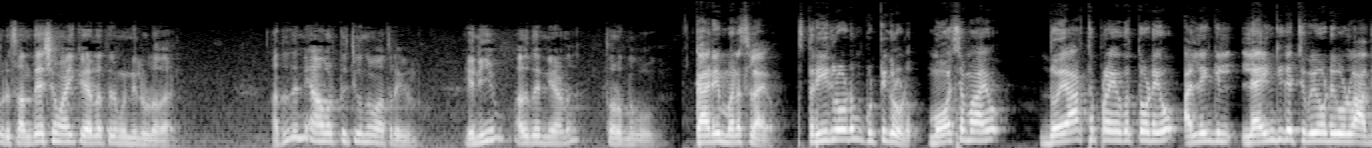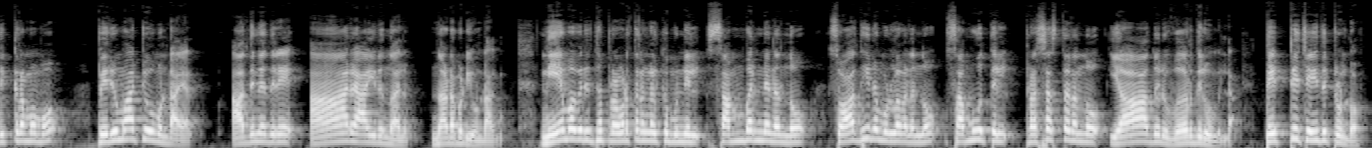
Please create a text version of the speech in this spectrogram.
ഒരു സന്ദേശമായി കേരളത്തിന് മുന്നിലുള്ളതാണ്. അത് തന്നെ ആവർത്തിച്ചു എന്ന് മാത്രമേ ഉള്ളൂ. ഇനിയും അത് തന്നെയാണ് തുറന്നു പോവുക. കാര്യം മനസ്സിലായോ? സ്ത്രീകളോടും കുട്ടികളോടും മോശമായോ ദ്വയാർത്ഥ പ്രയോഗത്തോടെയോ അല്ലെങ്കിൽ ലൈംഗിക ചുവയോടെയുള്ള അതിക്രമമോ പെരുമാറ്റവും ഉണ്ടായാൽ അതിനെതിരെ ആരായിരുന്നാലും നടപടിയുണ്ടാകും. നിയമവിരുദ്ധ പ്രവർത്തനങ്ങൾക്ക് മുന്നിൽ സമ്പന്നനെന്നോ സ്വാധീനമുള്ളവനെന്നോ സമൂഹത്തിൽ പ്രശസ്തനെന്നോ യാതൊരു വേർതിരിവുമില്ല. തെറ്റ് ചെയ്തിട്ടുണ്ടോ?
